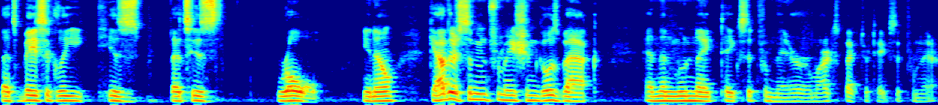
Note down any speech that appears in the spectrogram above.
That's basically his that's his role, you know. Gathers some information, goes back, and then Moon Knight takes it from there, or Mark Spector takes it from there.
